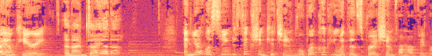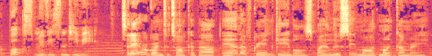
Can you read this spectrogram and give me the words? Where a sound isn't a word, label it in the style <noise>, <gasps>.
Hi, I'm Carrie. And I'm Diana. And you're listening to Fiction Kitchen, where we're cooking with inspiration from our favorite books, movies, and TV. Today we're going to talk about Anne of Green Gables by Lucy Maud Montgomery.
